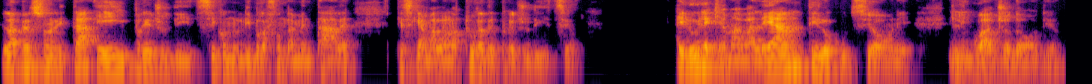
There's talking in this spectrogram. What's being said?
la personalità e i pregiudizi con un libro fondamentale che si chiama La natura del pregiudizio. E lui le chiamava le antilocuzioni, il linguaggio d'odio.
